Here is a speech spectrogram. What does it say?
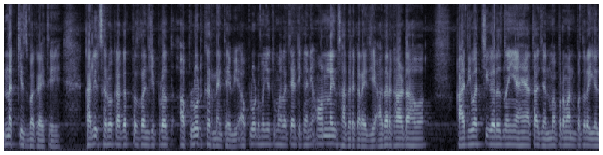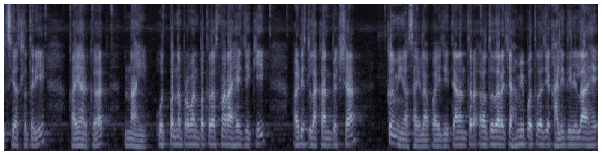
नक्कीच बघायचे. आहे खालील सर्व कागदपत्रांची प्रत अपलोड करण्यात यावी. अपलोड म्हणजे तुम्हाला त्या ठिकाणी ऑनलाईन सादर करायची. आधार कार्ड हवं. आदिवासची गरज नाही आहे आता. जन्म प्रमाणपत्र एल सी असलं तरी काही हरकत नाही. उत्पन्न प्रमाणपत्र असणार आहे जे की अडीच लाखांपेक्षा कमी असायला पाहिजे. त्यानंतर अर्जदाराचे हमीपत्र जे खाली दिलेलं आहे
